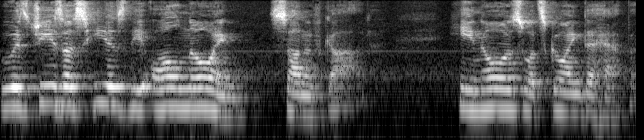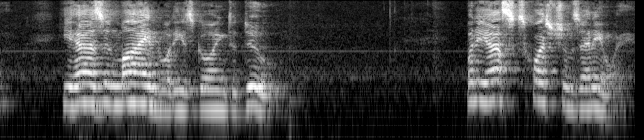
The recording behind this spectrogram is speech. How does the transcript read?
Who is Jesus? He is the all knowing Son of God. He knows what's going to happen. He has in mind what he's going to do. But he asks questions anyway.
